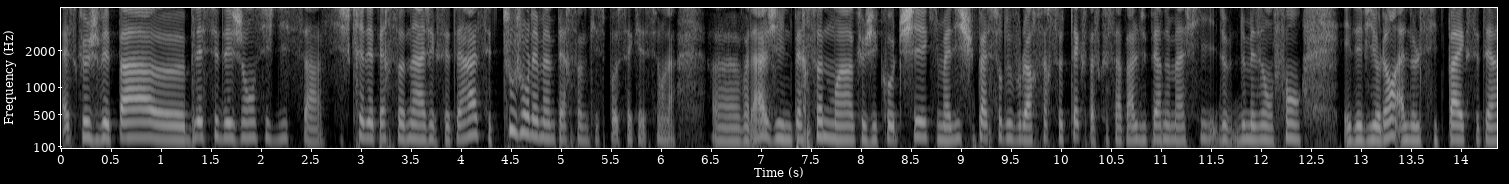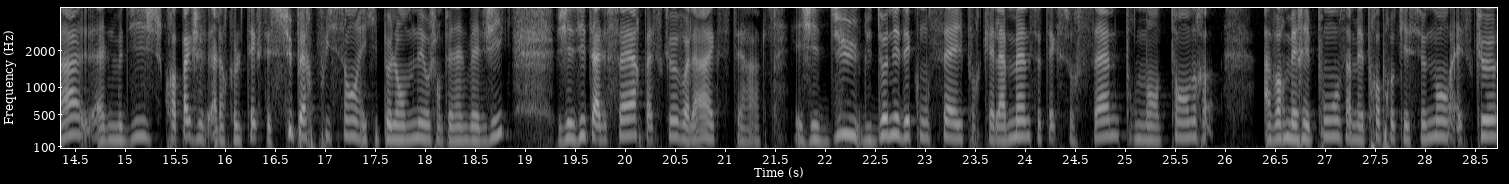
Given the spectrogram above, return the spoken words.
Est-ce que je vais pas euh, blesser des gens si je dis ça? Si je crée des personnages, etc. C'est toujours les mêmes personnes qui se posent ces questions-là. Euh, voilà, j'ai une personne moi que j'ai coachée qui m'a dit je suis pas sûre de vouloir faire ce texte parce que ça parle du père de ma fille, de, mes enfants et des violents. Elle ne le cite pas, etc. Elle me dit je crois pas que je... alors que le texte est super puissant et qui peut l'emmener au championnat de Belgique, j'hésite à le faire parce que voilà, etc. Et j'ai dû lui donner donner des conseils pour qu'elle amène ce texte sur scène, pour m'entendre avoir mes réponses à mes propres questionnements. Est-ce que,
